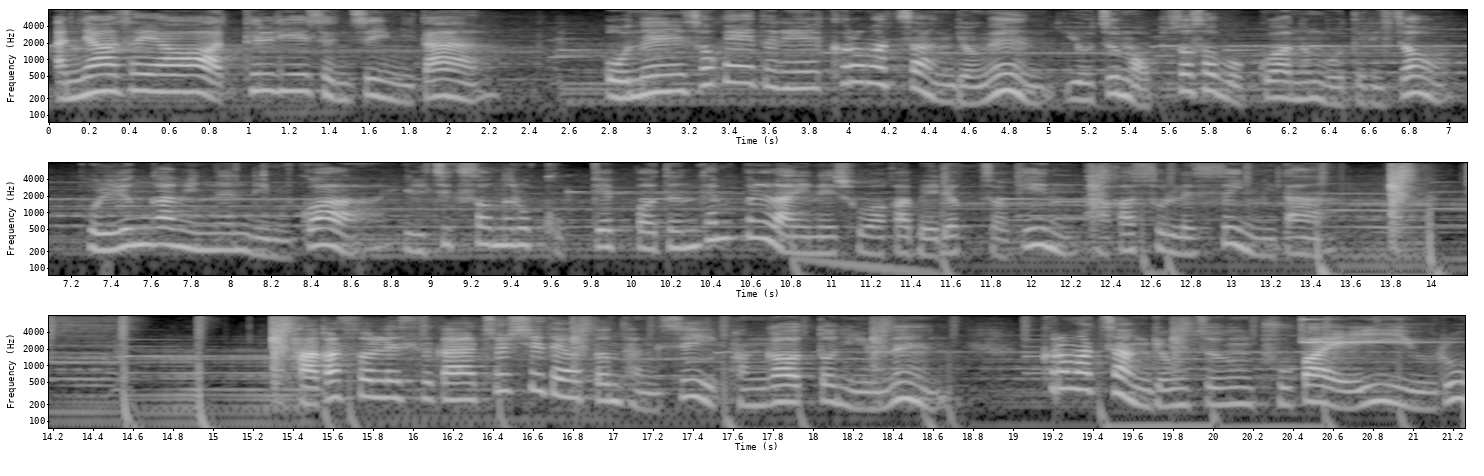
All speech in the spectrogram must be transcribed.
안녕하세요. 아틀리에 젠즈입니다. 오늘 소개해드릴 크로마츠 안경은 요즘 없어서 못 구하는 모델이죠. 볼륨감 있는 림과 일직선으로 곱게 뻗은 템플 라인의 조화가 매력적인 바가솔레스입니다. 바가솔레스가 출시되었던 당시 반가웠던 이유는 크로마츠 안경 중 부바 A 이후로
